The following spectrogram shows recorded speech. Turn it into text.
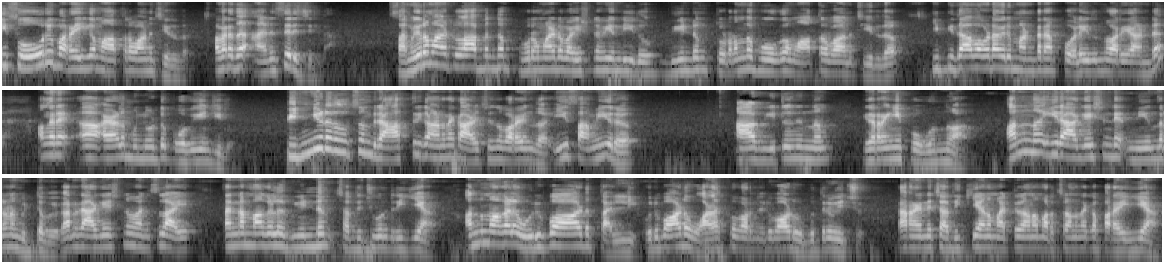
ഈ സോറി പറയുക മാത്രമാണ് ചെയ്തത്. അവരത് അനുസരിച്ചില്ല. സമീറുമായിട്ടുള്ള ആ ബന്ധം പൂർണമായിട്ട് വൈഷ്ണവി എന്ത് ചെയ്തു? വീണ്ടും തുടർന്നു പോവുക മാത്രമാണ് ചെയ്തത്. ഈ പിതാവ് അവിടെ ഒരു മണ്ടനെ പോലെ ഇതൊന്നും അറിയാണ്ട് അങ്ങനെ അയാൾ മുന്നോട്ട് പോവുകയും ചെയ്തു. പിന്നീട് ദിവസം രാത്രി കാണുന്ന കാഴ്ച എന്ന് പറയുന്നത് ഈ സമീർ ആ വീട്ടിൽ നിന്നും ഇറങ്ങി പോകുന്നതാണ്. അന്ന് ഈ രാകേഷിന്റെ നിയന്ത്രണം വിട്ടുപോയി. കാരണം രാകേഷിന് മനസ്സിലായി തന്റെ മകൾ വീണ്ടും ചതിച്ചുകൊണ്ടിരിക്കുകയാണ്. അന്ന് മകളെ ഒരുപാട് തല്ലി ഒരുപാട് വഴക്ക് പറഞ്ഞു ഒരുപാട് ഉപദ്രവിച്ചു. കാരണം എന്നെ ചതിക്കുകയാണ് മറ്റേതാണ് മറിച്ചാണെന്നൊക്കെ പറയുകയാണ്.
